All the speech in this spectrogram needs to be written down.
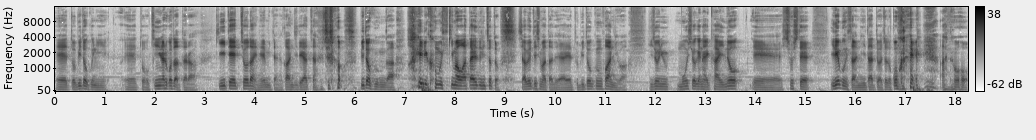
えっ、と尾藤くんにえっ、と気になることあったら。聞いてちょうだいねみたいな感じでやってたのでちょっと尾藤君が入り込む隙間を与えずにちょっと喋ってしまったんで、えーと、尾藤君ファンには非常に申し訳ない回の、えー、そしてイレブンさんに至ってはちょっと今回あの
